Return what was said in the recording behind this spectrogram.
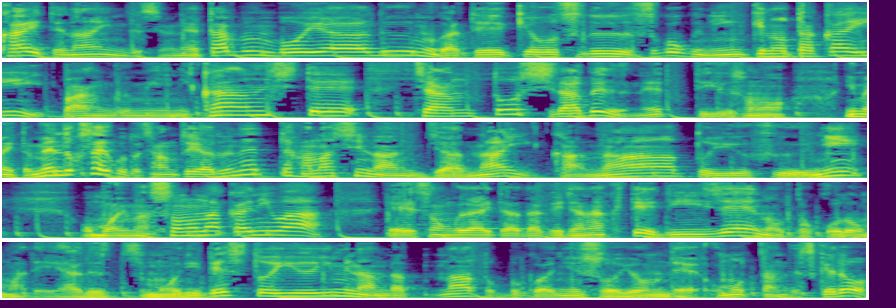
書いてないんですよね。多分、ボイヤールームが提供するすごく人気の高い番組に関して、ちゃんと調べるねっていう、その、今言っためんどくさいことちゃんとやるねって話なんじゃないかなというふうに思います。その中には、えー、ソングライターだけじゃなくて DJ のところまでやるつもりですという意味なんだなと僕はニュースを読んで思ったんですけど、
